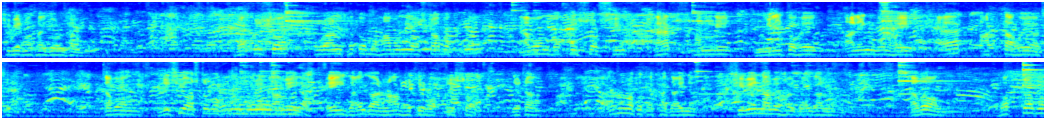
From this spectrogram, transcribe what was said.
শিবের মাথায় জল ঢালবে। বক্রেশ্বর পুরাণ খ্যাত মহামণি অষ্টাবক্র এবং বক্রেশ্বর শিব এক সঙ্গে মিলিত হয়ে, আলিঙ্গন হয়ে এক আত্মা হয়ে আছে। এবং ঋষি অষ্টবক্র মুনির নামে এই জায়গার নাম হচ্ছে বক্রেশ্বর, যেটা সাধারণত দেখা যায় না। শিবের নামে হয় জায়গার নাম। এবং ভক্ত এবং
